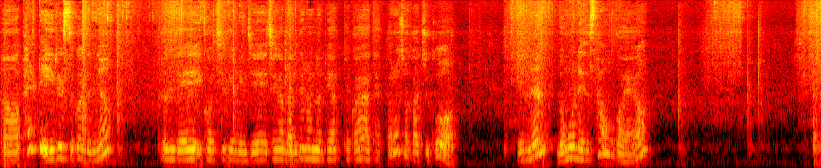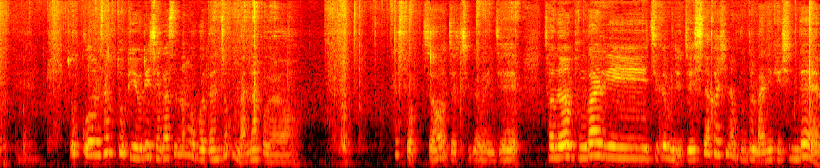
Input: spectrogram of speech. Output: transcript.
어, 8대 2를 쓰거든요. 그런데 이거 지금 이제 제가 만들어 놓은 배합토가 다 떨어져 가지고 얘는 농원에서 사온 거예요. 네, 조금 상토 비율이 제가 쓰는 것보다는 조금 많아 보여요. 할 수 없죠. 이제 지금 이제 저는 분갈이 지금 이제 시작하시는 분들 많이 계신데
